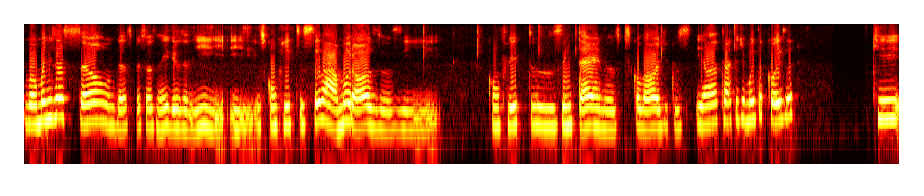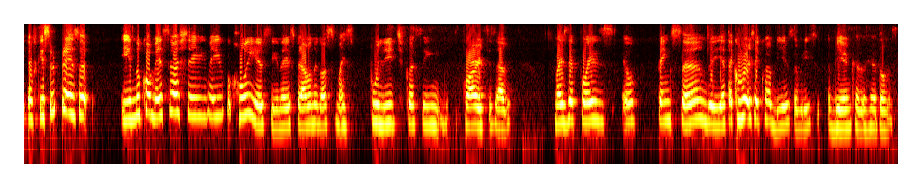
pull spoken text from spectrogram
Uma humanização das pessoas negras ali e os conflitos, sei lá, amorosos e conflitos internos, psicológicos, e ela trata de muita coisa que eu fiquei surpresa. E no começo eu achei meio ruim, assim, né? Eu esperava um negócio mais político, assim, forte, sabe? Mas depois eu pensando, e até conversei com a Bia sobre isso, a Bianca do Redomas.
